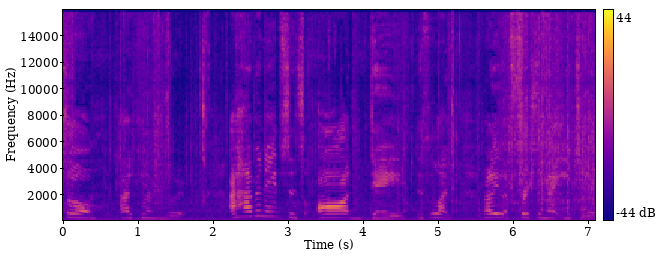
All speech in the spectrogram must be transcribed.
so I can do it. I haven't ate since all day. This is like probably the first thing I eat today.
